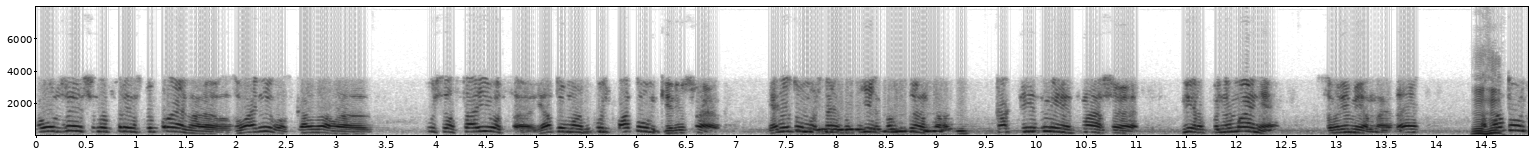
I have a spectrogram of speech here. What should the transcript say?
Ну, женщина, в принципе, правильно звонила, сказала, пусть остается. Я думаю, пусть потомки решают. Я не думаю, что этот Ельцин-центр как-то изменит наше миропонимание современное, да? А потом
